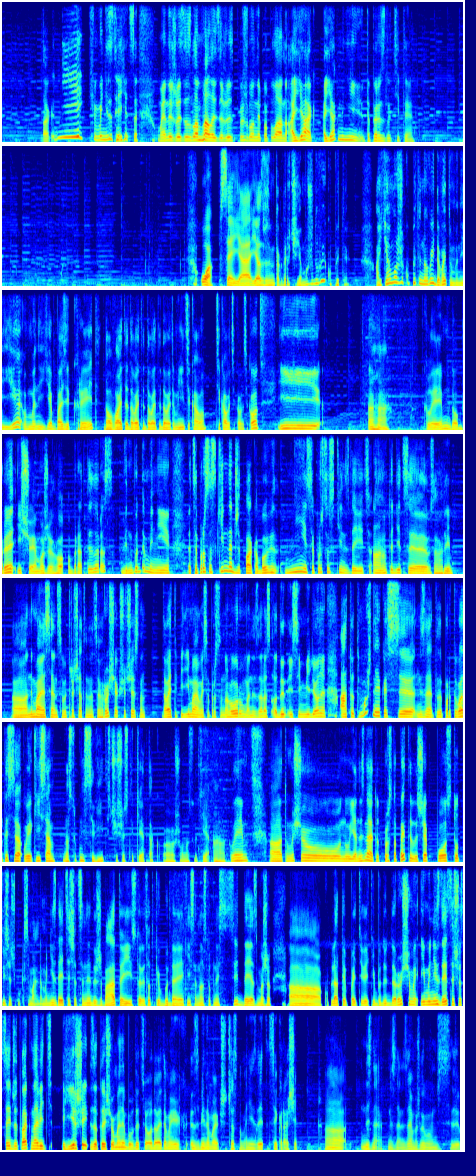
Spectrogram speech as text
Так, ні, мені здається, у мене щось зламалося, щось пішло не по плану. А як? А як мені тепер злетіти? О, все, я, я зрозумів. Так, до речі, я можу новий купити. А я можу купити новий. Давайте в мене є. В мене є Basic Crate. Давайте, давайте, давайте, давайте. Мені цікаво. Цікаво, цікаво, цікаво. І. Ага. Клейм, добре. І що, я можу його обрати зараз? Він буде мені. Це просто скін на джетпак, або він. Ні, це просто скін, здається. А, ну тоді це взагалі. А, немає сенсу витрачати на це гроші, якщо чесно. Давайте підіймаємося просто нагору. У мене зараз 1,7 мільйони. А тут можна якось, е, не знаю, телепортуватися у якийсь наступний світ чи щось таке. Так, о, що у нас тут є? Клейм. А, тому що, ну я не знаю, тут просто пети лише по 100 тисяч максимально. Мені здається, що це не дуже багато, і 100% буде якийсь наступний світ, де я зможу а, купляти петів, які будуть дорожчими. І мені здається, що цей джетпак навіть гірший за те, що у мене був до цього. Давайте ми їх змінимо, якщо чесно, мені здається, цей кращий. А, не знаю, не знаю, не знаю, можливо,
